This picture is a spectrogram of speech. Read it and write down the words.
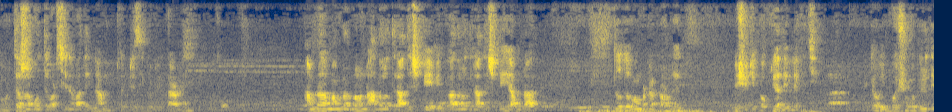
মুহূর্তে আমরা বলতে পারছি না বাদীর নাম সেফটি সিকিউরিটির কারণে। আমরা মামলা গ্রহণ আদালতের আদেশ পেয়ে বিজ্ঞ আদালতের আদেশ পেয়ে আমরা দ্রুত মামলাটা গ্রহণের বিষয়টি প্রক্রিয়াধীন রেখেছি। এটা ওই বৈষম্য বিরোধী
